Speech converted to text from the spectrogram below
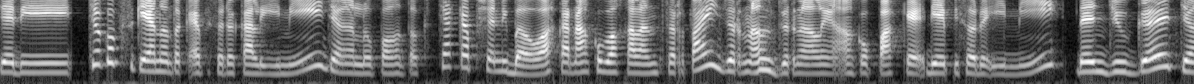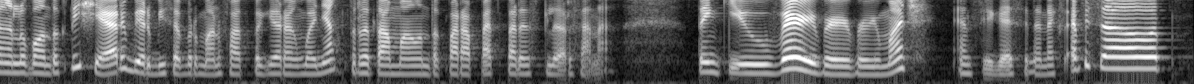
jadi cukup sekian untuk episode kali ini. Jangan lupa untuk cek caption di bawah karena aku bakalan sertai jurnal-jurnal yang aku pakai di episode ini. Dan juga jangan lupa untuk di-share biar bisa bermanfaat bagi orang banyak, terutama untuk para pet parents di luar sana. Thank you very very very much and see you guys in the next episode.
